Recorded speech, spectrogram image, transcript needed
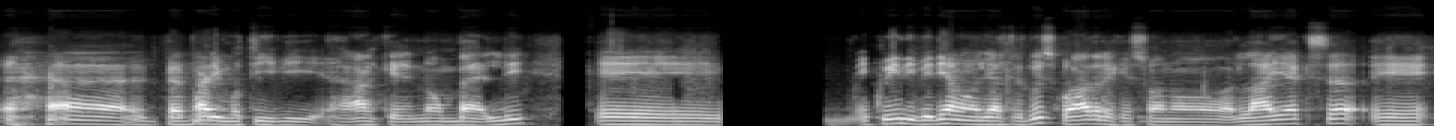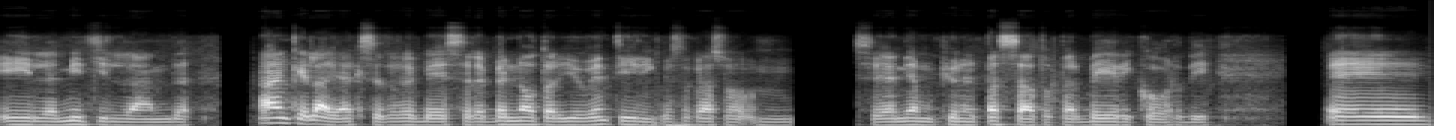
eh, per vari motivi anche non belli e e quindi vediamo le altre due squadre che sono l'Ajax e il Midtjylland. Anche l'Ajax dovrebbe essere ben noto agli Juventini, in questo caso mm, se andiamo più nel passato per bei ricordi. E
